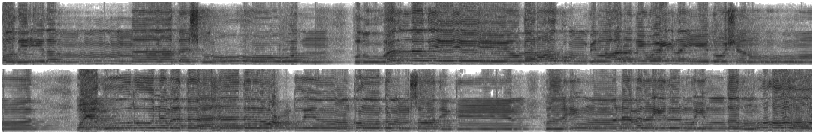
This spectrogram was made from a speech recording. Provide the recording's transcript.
قليلا ما تشكرون. قل هو الذي ذرأكم في الأرض وإليه تحشرون. ويقولون متى هذا الوعد إن كنتم صادقين. قل إنما العلم عند الله.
